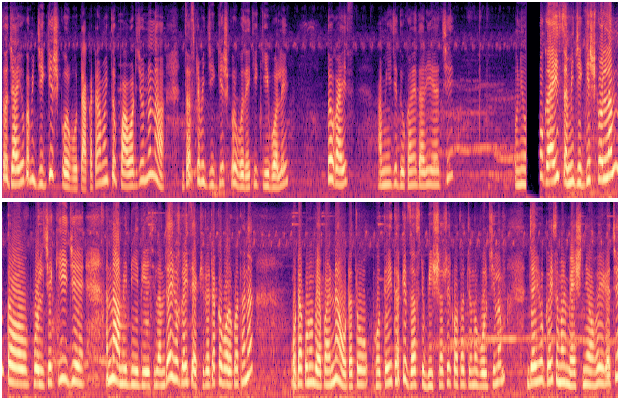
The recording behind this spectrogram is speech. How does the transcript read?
তো যাই হোক, আমি জিজ্ঞেস করব। টাকাটা আমি তো পাওয়ার জন্য না জাস্ট আমি জিজ্ঞেস করব, দেখি কি বলে। তো গাইস আমি যে দোকানে দাঁড়িয়ে আছি। উনি তো গাইস আমি জিজ্ঞেস করলাম, তো বলছে কি যে, না, আমি দিয়ে দিয়েছিলাম। যাই হোক গাইস একশো টাকা বড় কথা না, ওটা কোনো ব্যাপার না, ওটা তো হতেই থাকে জাস্ট বিশ্বাসের কথার জন্য বলছিলাম। যাই হোক গাইস আমার ম্যাশ নেওয়া হয়ে গেছে,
